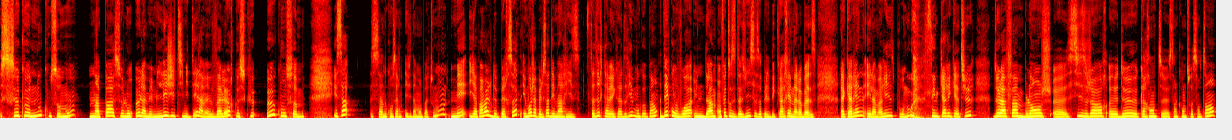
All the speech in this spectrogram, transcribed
ce que nous consommons n'a pas, selon eux, la même légitimité, la même valeur que ce que eux consomment. Et ça, ça ne concerne évidemment pas tout le monde, mais il y a pas mal de personnes, et moi j'appelle ça des marises. C'est-à-dire qu'avec Adri, mon copain, dès qu'on voit une dame, en fait aux États-Unis ça s'appelle des Karen à la base. La Karen et la marise, pour nous, c'est une caricature de la femme blanche, euh, cisgenre, euh, de 40, 50, 60 ans,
